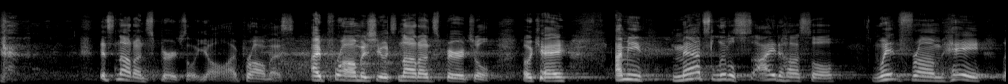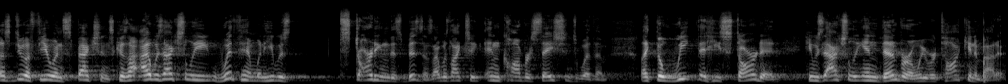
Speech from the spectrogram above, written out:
it's not unspiritual, y'all, I promise. I promise you it's not unspiritual, okay? I mean, Matt's little side hustle went from, hey, let's do a few inspections, because I, I was actually with him when he was starting this business. I was actually in conversations with him. Like the week that he started, he was actually in Denver and we were talking about it.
